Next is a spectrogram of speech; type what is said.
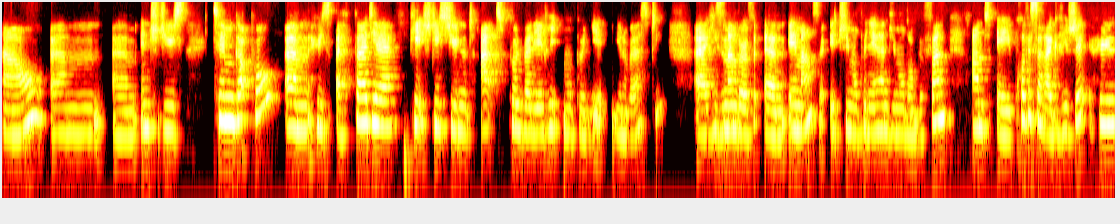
now um, um, introduce Tim Gupwell, um, who's a third year PhD student at Paul Valéry Montpellier University. Uh, he's a member of um, EMA, so Études Montpelliéraines du Monde Anglophone, and a professor agrégé who,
